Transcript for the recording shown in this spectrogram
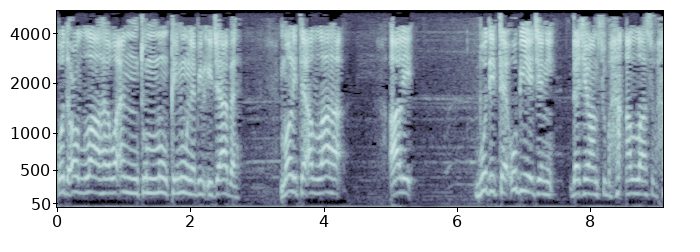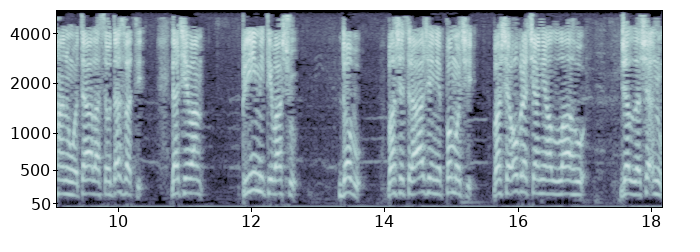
ud'u Allaha wa antum munqinuna bil ijabe molite Allaha ali budite ubijeđeni da će vam subha Allah subhanahu wa ta'ala se odazvati da će vam primiti vašu dovu vaše traženje pomoći vaše obraćanje Allahu jalla še'nu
